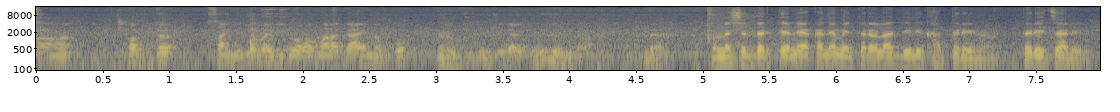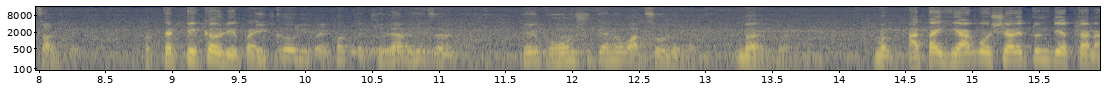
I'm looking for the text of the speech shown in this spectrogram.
अं, फक्त सांगितलं पाहिजे की बाबा मला गाय नको तुमची तुमची गाय तुम्ही घेऊन जावा. बरं. पण नसेल तर त्याने एखाद्या मित्राला दिली खात्रीनं तरी चालेल. चालतंय. फक्त टिकवली पाहिजे. टिकवली पाहिजे. फक्त खिलार हे जण हे गोवंश त्यानं वाचवलं पाहिजे बरं बरं. मग आता ह्या गोशाळेतून देताना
